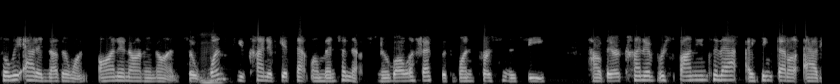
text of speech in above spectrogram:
slowly add another one, on and on and on. So Mhm. once you kind of get that momentum, that snowball effect with one person and see how they're kind of responding to that, I think that'll add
